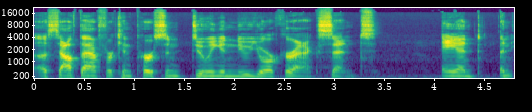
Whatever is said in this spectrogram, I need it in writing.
a South African person doing a New Yorker accent, and an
